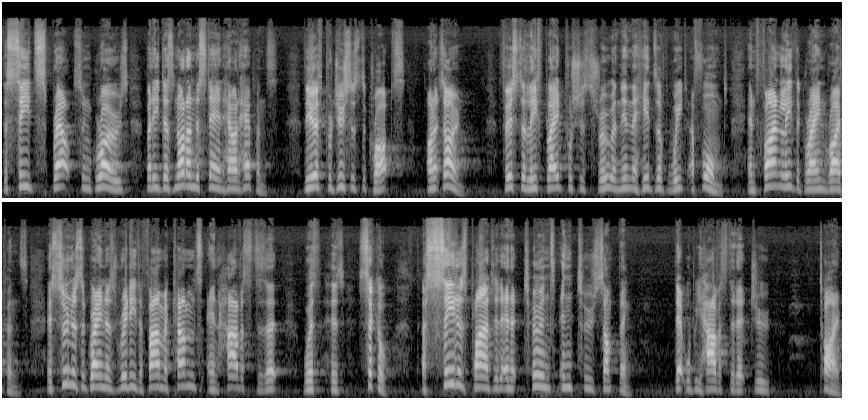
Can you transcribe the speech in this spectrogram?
the seed sprouts and grows, but he does not understand how it happens. The earth produces the crops on its own. First, a leaf blade pushes through, and then the heads of wheat are formed. And finally, the grain ripens. As soon as the grain is ready, the farmer comes and harvests it with his sickle. A seed is planted and it turns into something that will be harvested at due time.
